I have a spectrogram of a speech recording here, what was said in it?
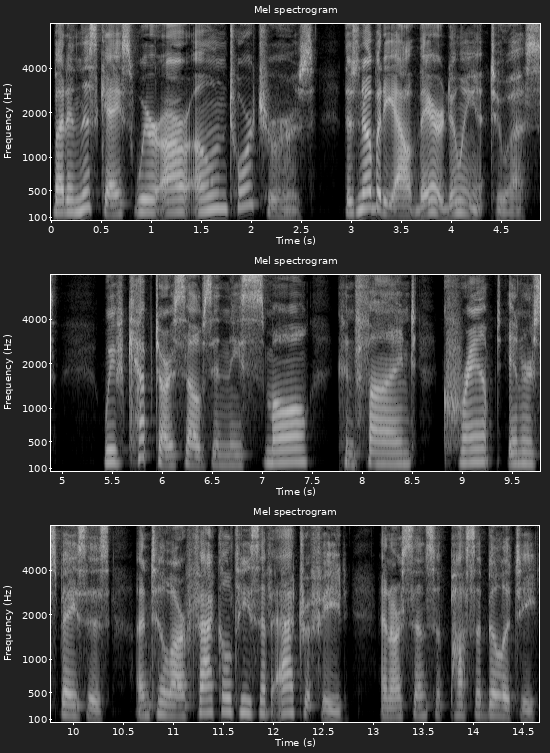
But in this case, we're our own torturers. There's nobody out there doing it to us. We've kept ourselves in these small, confined, cramped inner spaces until our faculties have atrophied and our sense of possibility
